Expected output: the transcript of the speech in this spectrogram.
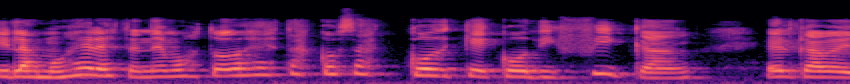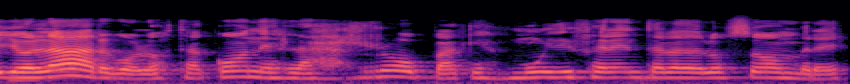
Y las mujeres tenemos todas estas cosas que codifican el cabello largo, los tacones, la ropa, que es muy diferente a la de los hombres,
